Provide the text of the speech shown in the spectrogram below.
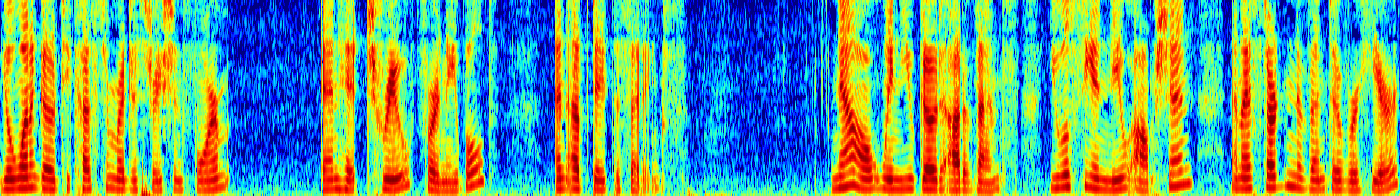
You'll want to go to custom registration form and hit true for enabled and update the settings. Now when you go to add events you will see a new option and I've started an event over here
